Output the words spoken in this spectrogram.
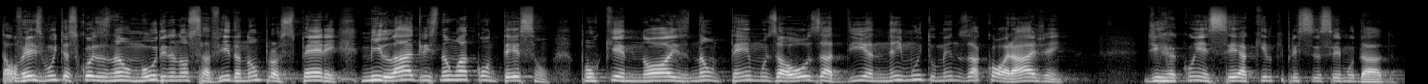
Talvez muitas coisas não mudem na nossa vida, não prosperem, milagres não aconteçam, porque nós não temos a ousadia, nem muito menos a coragem de reconhecer aquilo que precisa ser mudado.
